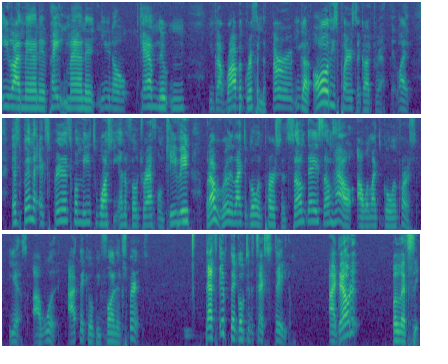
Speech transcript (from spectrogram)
Eli Manning, Peyton Manning, you know Cam Newton. You got Robert Griffin the third. You got all these players that got drafted. Like it's been an experience for me to watch the NFL draft on TV, but I would really like to go in person. Someday, somehow, I would like to go in person. Yes, I would. I think it would be fun experience. That's if they go to the Texas Stadium. I doubt it, but let's see.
